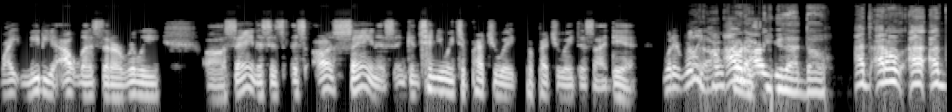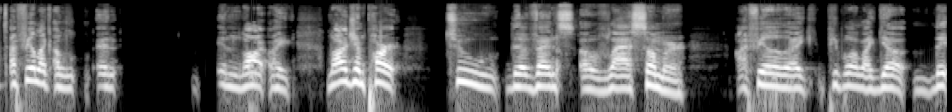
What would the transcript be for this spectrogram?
white media outlets that are really uh, saying this. It's, it's us saying this and continuing to perpetuate perpetuate this idea. What it really I, I would is, argue that though. I, I don't I I feel like a, an in large, like large in part to the events of last summer. I feel like people are like, yo, they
